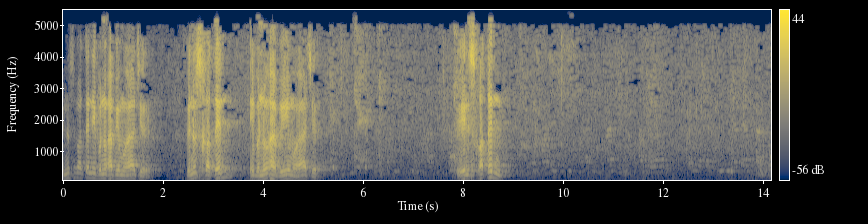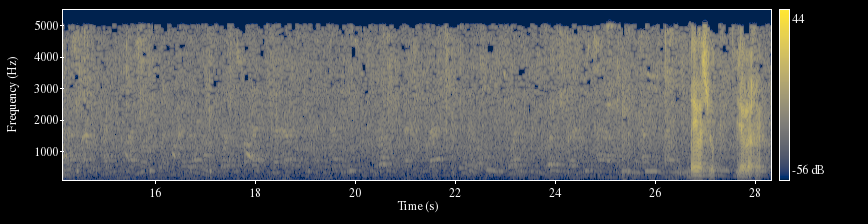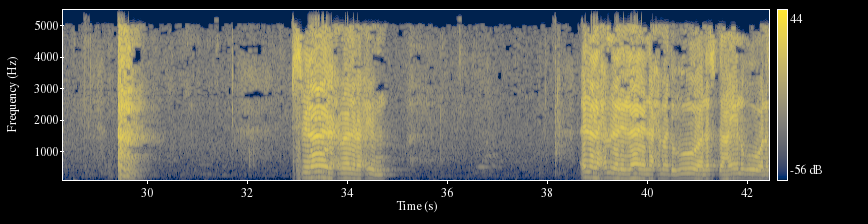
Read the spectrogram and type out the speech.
Binuskhatin ibnu Abi Muhajir. Binuskhatin ibnu Abi Muhajir. Binuskhatin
